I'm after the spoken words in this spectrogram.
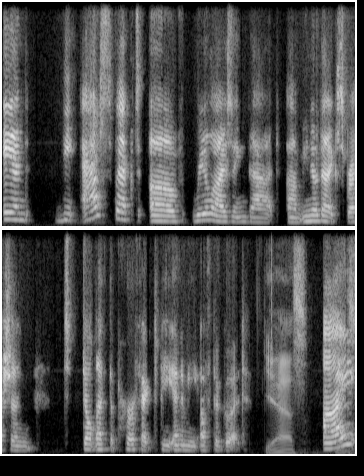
And the aspect of realizing that, um, you know, that expression, don't let the perfect be enemy of the good. Yes. I yes.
